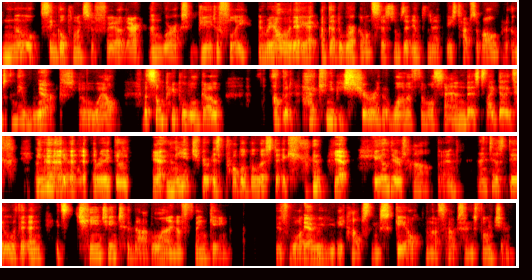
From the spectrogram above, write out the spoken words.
No single points of failure and works beautifully. In reality, I, have got to work on systems that implement these types of algorithms and they work yeah. so well. But some people will go, oh, but how can you be sure that one of them will send? It's like you need to get over it. yeah. Nature is probabilistic. yeah. Failures happen and just deal with it. And it's changing to that line of thinking is what yeah. really helps things scale and that's how things function.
